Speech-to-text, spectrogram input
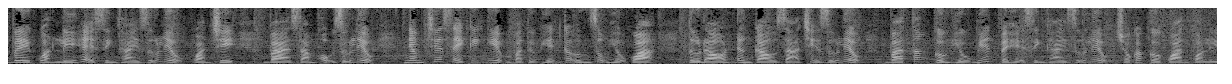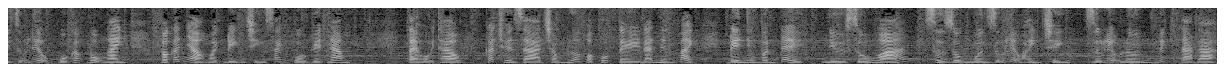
về quản lý hệ sinh thái dữ liệu, quản trị và giám hộ dữ liệu nhằm chia sẻ kinh nghiệm và thực hiện các ứng dụng hiệu quả, từ đó nâng cao giá trị dữ liệu và tăng cường hiểu biết về hệ sinh thái dữ liệu cho các cơ quan quản lý dữ liệu của các bộ ngành và các nhà hoạch định chính sách của Việt Nam – Tại hội thảo, các chuyên gia trong nước và quốc tế đã nhấn mạnh đến những vấn đề như số hóa, sử dụng nguồn dữ liệu hành chính, dữ liệu lớn Big Data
